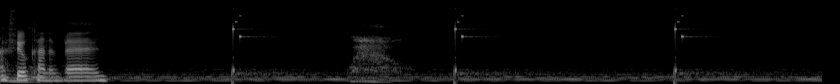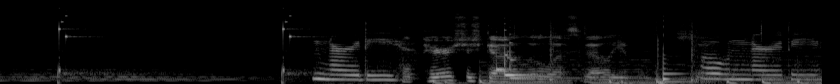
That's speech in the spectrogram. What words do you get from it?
I feel mm. kind of bad. Wow. Nerdy. Well, Paris just got a little less valuable. So. Oh, nerdy.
